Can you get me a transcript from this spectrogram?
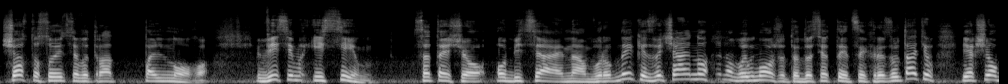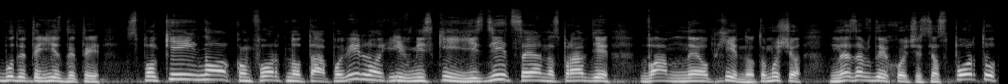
Що стосується витрат пального, 8,7 це те, що обіцяє нам виробник, і звичайно, ви можете досягти цих результатів, якщо будете їздити спокійно, комфортно та повільно. І в міській їзді це насправді вам необхідно, тому що не завжди хочеться спорту,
